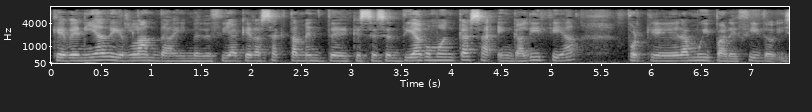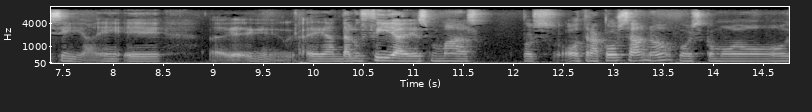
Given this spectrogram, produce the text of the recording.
que venía de Irlanda y me decía que era exactamente, que se sentía como en casa en Galicia porque era muy parecido y sí, eh, eh, eh, eh, Andalucía es más pues otra cosa, ¿no? Pues como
